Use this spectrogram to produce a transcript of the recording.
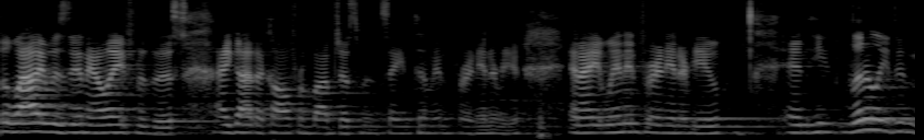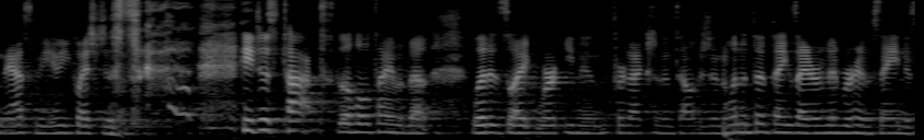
but while I was in LA for this, I got a call from Bob Justman saying, "Come in for an interview," and I went in for an interview, and he literally didn't ask me any questions. he just talked the whole time about what it's like working in production and television. And one of the things I remember him saying is,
